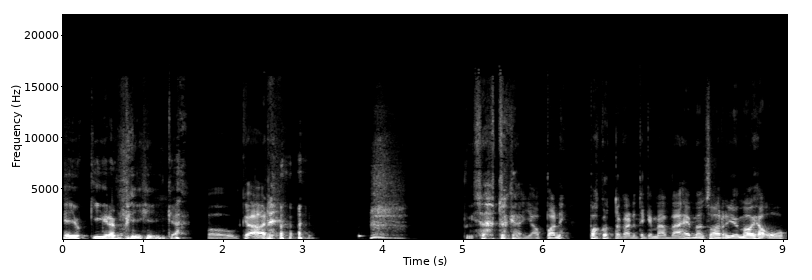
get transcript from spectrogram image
Ei ole kiire mihinkään. Oh god. Pysäyttäkää Japani. Pakottakaa ne tekemään vähemmän sarjoja. Mä oon ihan ok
